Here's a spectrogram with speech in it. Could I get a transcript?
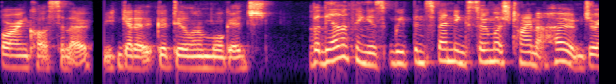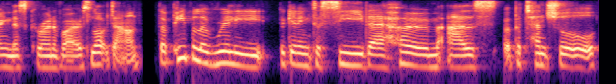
borrowing costs are low. You can get a good deal on a mortgage but the other thing is, we've been spending so much time at home during this coronavirus lockdown that people are really beginning to see their home as a potential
